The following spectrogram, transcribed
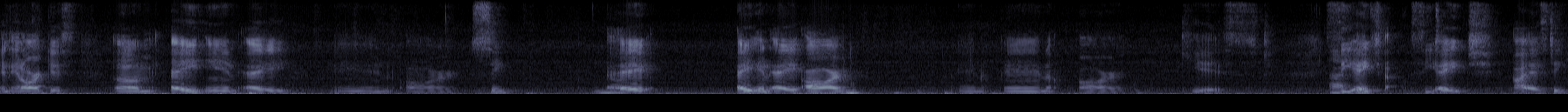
An anarchist. Um, A N A N R C. A A N A R N N R Kist. C H C H I S T.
